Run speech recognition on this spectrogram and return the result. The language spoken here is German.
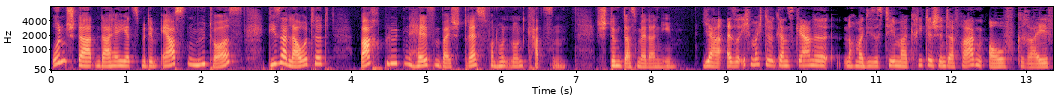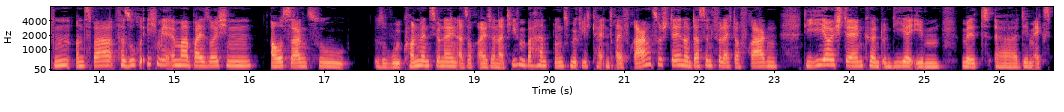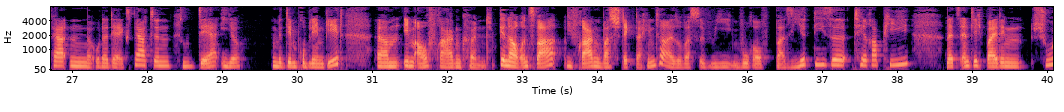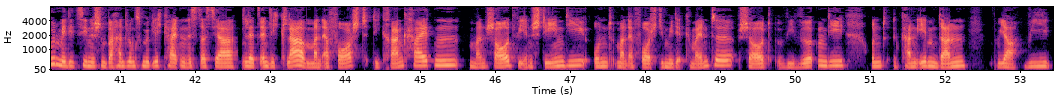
und starten daher jetzt mit dem ersten Mythos. Dieser lautet, Bachblüten helfen bei Stress von Hunden und Katzen. Stimmt das, Melanie? Ja, also ich möchte ganz gerne nochmal dieses Thema kritisch hinterfragen aufgreifen. Und zwar versuche ich mir immer bei solchen Aussagen zu sowohl konventionellen als auch alternativen Behandlungsmöglichkeiten drei Fragen zu stellen. Und das sind vielleicht auch Fragen, die ihr euch stellen könnt und die ihr eben mit äh, dem Experten oder der Expertin, zu der ihr mit dem Problem geht, ähm, eben auch fragen könnt. Genau, und zwar die Fragen, was steckt dahinter, also was, wie, worauf basiert diese Therapie? Letztendlich bei den schulmedizinischen Behandlungsmöglichkeiten ist das ja letztendlich klar. Man erforscht die Krankheiten, man schaut, wie entstehen die und man erforscht die Medikamente, schaut, wie wirken die und kann eben dann ja, wie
